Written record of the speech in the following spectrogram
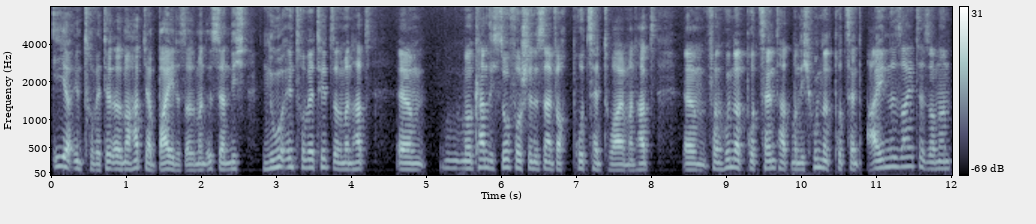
eher introvertiert, also man hat ja beides, also man ist ja nicht nur introvertiert, sondern man hat, ähm, man kann sich so vorstellen, es ist einfach prozentual, man hat ähm, von 100% hat man nicht 100% eine Seite, sondern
